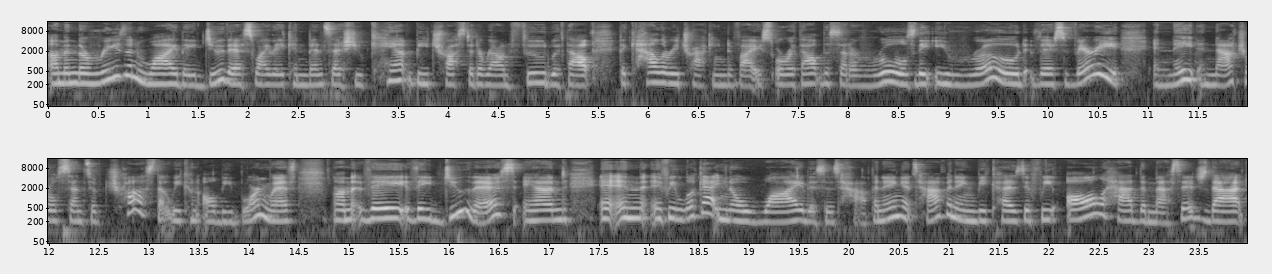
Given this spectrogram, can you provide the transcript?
Um, and the reason why they do this, why they convince us you can't be trusted around food without the calorie tracking device or without the set of rules, they erode this very innate and natural sense of trust that we can all be born with. Um, they they do this, and and if we look at you know why this is happening, it's happening because if we all had the message that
